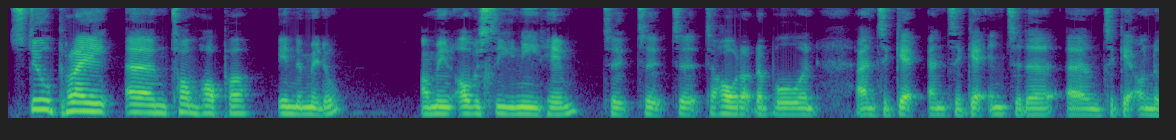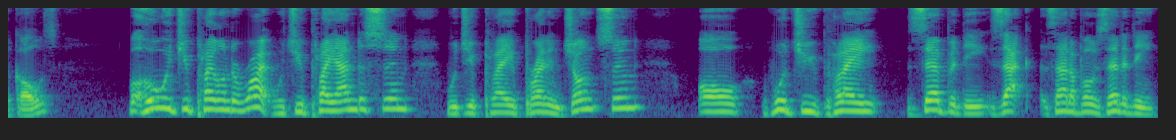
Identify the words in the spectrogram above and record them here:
Still play um, Tom Hopper in the middle. I mean, obviously you need him to, to, to, to hold up the ball and, and to get and to get into the um to get on the goals. But who would you play on the right? Would you play Anderson? Would you play Brennan Johnson? Or would you play Zebedee, Zach Zadabo Zebedee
